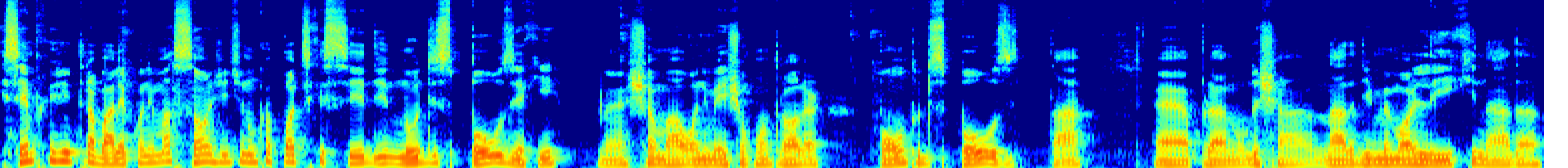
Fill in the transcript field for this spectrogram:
E sempre que a gente trabalha com animação, a gente nunca pode esquecer de no dispose aqui, né, chamar o animation controller ponto .dispose, tá? É, para não deixar nada de memory leak, nada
